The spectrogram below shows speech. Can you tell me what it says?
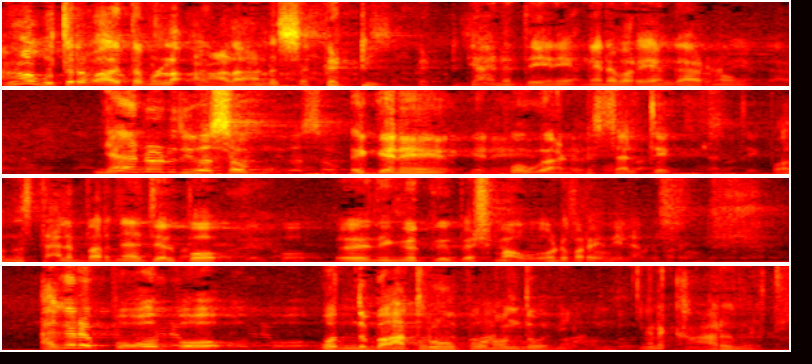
ആ ഉത്തരവാദിത്തമുള്ള ആളാണ് സെക്രട്ടറി. ഞാൻ ഞാനെന്തേനെ അങ്ങനെ പറയാൻ കാരണം? ഞാനൊരു ദിവസം ഇങ്ങനെ പോവുകയാണ് ഒരു സ്ഥലത്തേക്ക് ഒന്ന് സ്ഥലം പറഞ്ഞാൽ ചിലപ്പോ നിങ്ങൾക്ക് വിഷമാവും. അതുകൊണ്ട് പറയുന്നില്ല. അങ്ങനെ പോകുമ്പോ ഒന്ന് ബാത്റൂമിൽ പോകണമെന്ന് തോന്നി. അങ്ങനെ കാറ് നിർത്തി.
